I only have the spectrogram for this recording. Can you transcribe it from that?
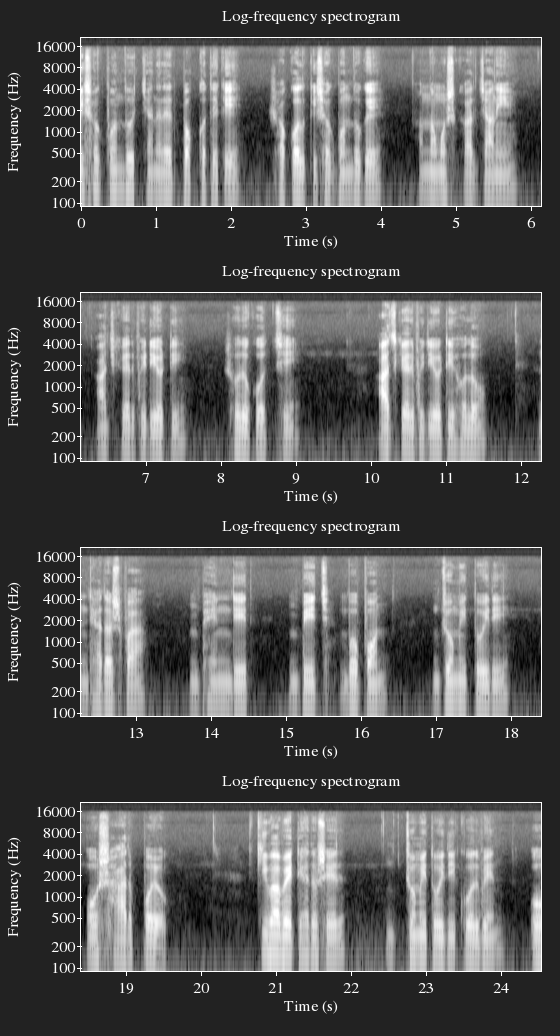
কৃষক বন্ধু চ্যানেলের পক্ষ থেকে সকল কৃষক বন্ধুকে নমস্কার জানিয়ে আজকের ভিডিওটি শুরু করছি। আজকের ভিডিওটি হলো ঢেঁড়স বা ভেন্ডির বীজ বপন, জমি তৈরি ও সার প্রয়োগ। কীভাবে ঢেঁড়সের জমি তৈরি করবেন ও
